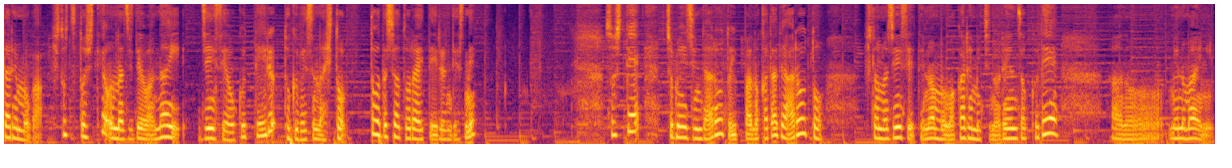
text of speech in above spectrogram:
誰もが一つとして同じではない人生を送っている特別な人と私は捉えているんですね。そして著名人であろうと一般の方であろうと人の人生っていうのはもう分かれ道の連続であの目の前に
